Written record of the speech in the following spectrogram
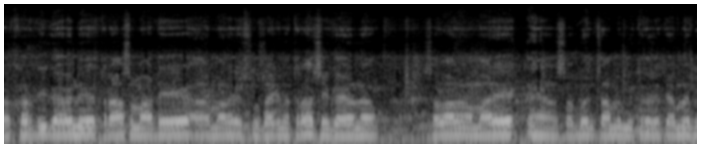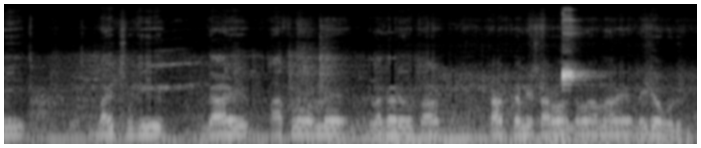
રખડતી ગાયોને ત્રાસ માટે અમારે સોસાયટીમાં ત્રાસ છે ગાયોનો. સવારમાં અમારે સંબંધ સામે મિત્ર છે, તેમને બી બાઇક સુધી ગાય, આખલો અમને લગાડ્યો. તાત્કાલિક સારવાર કરવા અમારે લઈ જવું પડ્યું.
